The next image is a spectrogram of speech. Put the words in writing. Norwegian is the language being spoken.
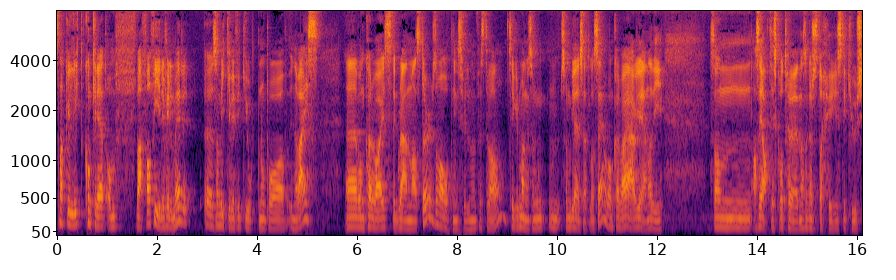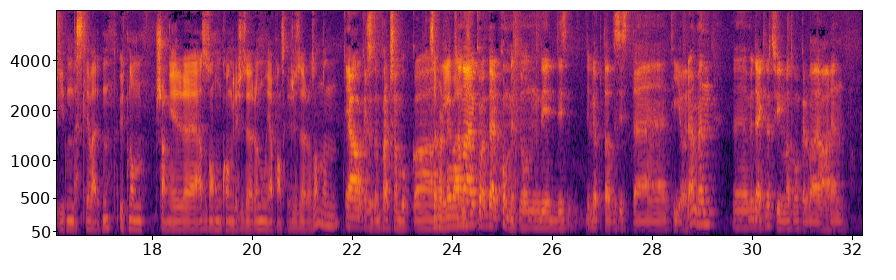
snakke litt konkret om i hvert fall fire filmer eh, som ikke vi fikk gjort noe på underveis. Eh, Von Carvais The Grandmaster, som var åpningsfilmen festivalen. Sikkert mange som, som gleder seg til å se. Von Carvai er vel en av de sånn asiatiske autørene som kanskje står høyest i kurs i den vestlige verden. Utenom sjanger, eh, altså sånn Hongkong-regissører og noen japanske regissører og sånn. Men Ja, og kanskje sånn Park Chan-wook og Selvfølgelig, Så hva- han er, Det er jo kommet noen de, de, i løpet av det siste tiåret. Men, eh, men det er ikke noe tvil om at Wong Kar-wai har en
